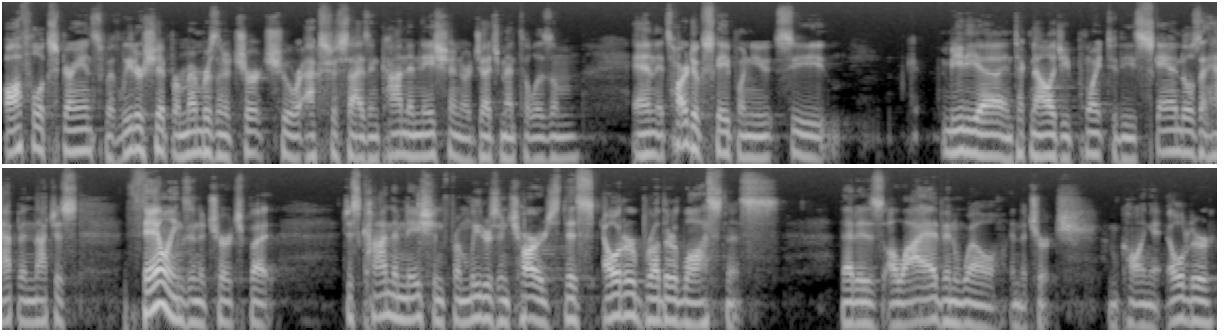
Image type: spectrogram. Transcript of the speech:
awful experience with leadership or members in a church who were exercising condemnation or judgmentalism. And it's hard to escape when you see media and technology point to these scandals that happen, not just failings in the church, but just condemnation from leaders in charge, this elder brother lostness that is alive and well in the church. I'm calling it elder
